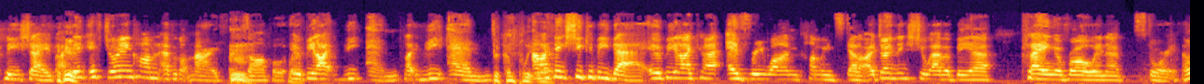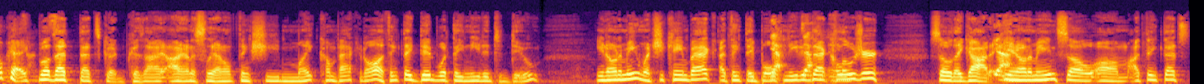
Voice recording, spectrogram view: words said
cliche, but I think if Johnny and Carmen ever got married, for example, it would be like the end, like the end. The complete. And I think she could be there. It would be like a, everyone coming together. I don't think she'll ever be a playing a role in a story. if that makes Okay, well that that's good because I, I honestly I don't think she might come back at all. I think they did what they needed to do. You know what I mean? When she came back, I think they both Yeah, needed that closure, so they got it. Yeah. You know what I mean? So um, I think that's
